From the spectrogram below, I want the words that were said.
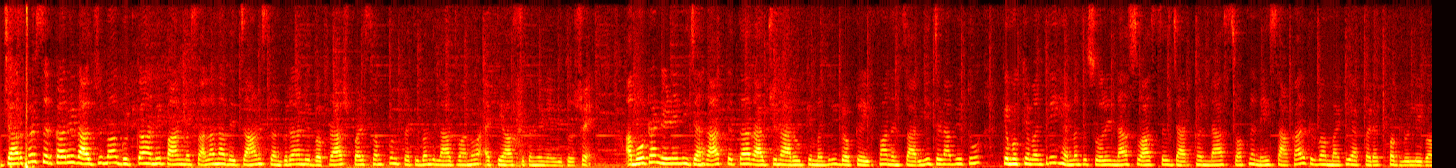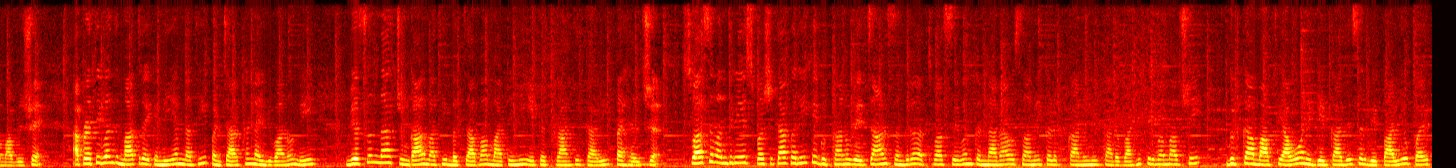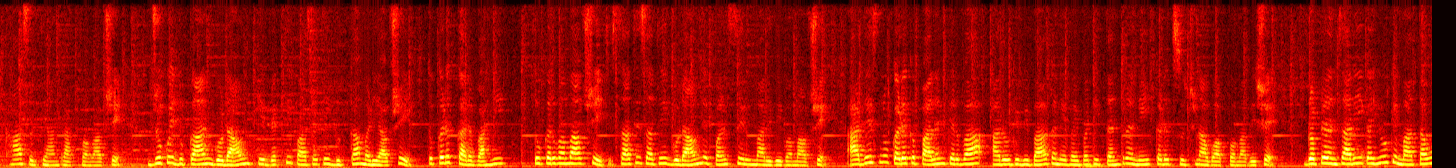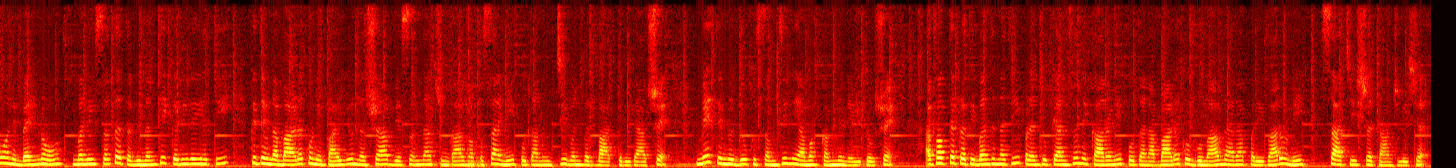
ઝારખંડ સરકારે રાજ્યમાં ગુટકા અને પાન મસાલાના વેચાણ, સંગ્રહ અને વપરાશ પર સંપૂર્ણ પ્રતિબંધ લાદવાનો ઐતિહાસિક નિર્ણય લીધો છે. આ મોટા નિર્ણયની જાહેરાત કરતા રાજ્યના આરોગ્ય મંત્રી ડોક્ટર ઇરફાન અંસારીએ જણાવ્યું હતું કે મુખ્યમંત્રી હેમંત સોરેનના સ્વાસ્થ્ય ઝારખંડના સ્વપ્નને સાકાર કરવા માટે આ કડક પગલું લેવામાં આવ્યું છે. આ પ્રતિબંધ માત્ર એક નિયમ નથી, પણ ઝારખંડના યુવાનોને વ્યસનના ચુંગાળમાંથી બચાવવા માટેની એક ક્રાંતિકારી પહેલ છે. સ્વાસ્થ્ય મંત્રીએ સ્પષ્ટતા કરી કે ગુટખાનું વેચાણ, સંગ્રહ અથવા સેવન કરનારાઓ સામે કડક કાનૂની કાર્યવાહી કરવામાં આવશે. ગુટખા માફિયાઓ અને ગેરકાયદેસર વેપારીઓ પર ખાસ ધ્યાન રાખવામાં આવશે. જો કોઈ દુકાન, ગોડાઉન કે વ્યક્તિ પાસેથી ગુટખા મળી આવશે, તો કડક કાર્યવાહી તો કરવામાં આવશે જ. સાથે સાથે ગોડાઉનને પણ સીલ મારી દેવામાં આવશે. આદેશનું કડક પાલન કરવા આરોગ્ય વિભાગ અને વહીવટી તંત્રને કડક સૂચનાઓ આપવામાં આવી છે. ડોક્ટર અંસારીએ કહ્યું કે માતાઓ અને બહેનો મને સતત વિનંતી કરી રહી હતી કે તેમના બાળકો અને ભાઈઓ નશા, વ્યસનના ચુંગાલમાં ફસાઈને પોતાનું જીવન બરબાદ કરી રહ્યા છે. મેં તેમનું દુઃખ સમજીને આ નિર્ણય લીધો છે. આ ફક્ત પ્રતિબંધ નથી, પરંતુ કેન્સરને કારણે પોતાના બાળકો ગુમાવનારા પરિવારોને સાચી શ્રદ્ધાંજલિ છે.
